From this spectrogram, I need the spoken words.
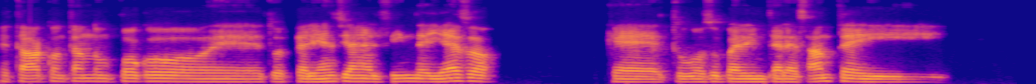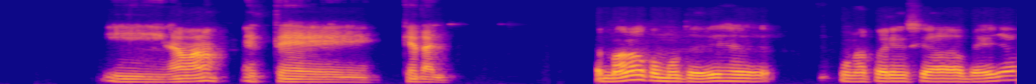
estabas contando un poco de tu experiencia en el fin de y eso, que estuvo súper interesante y, y nada, mano, este, ¿qué tal? Hermano, como te dije, una experiencia bella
